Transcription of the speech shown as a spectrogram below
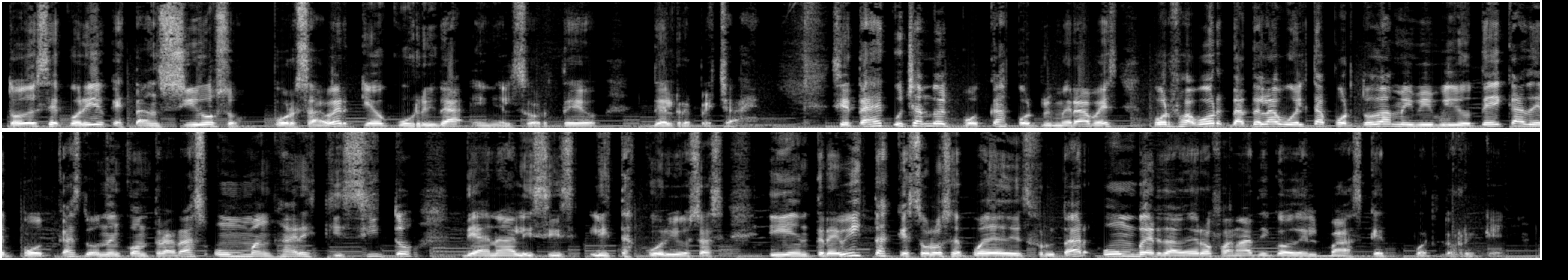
Todo ese corillo que está ansioso por saber qué ocurrirá en el sorteo del repechaje. Si estás escuchando el podcast por primera vez, por favor, date la vuelta por toda mi biblioteca de podcast donde encontrarás un manjar exquisito de análisis, listas curiosas y entrevistas que solo se puede disfrutar un verdadero fanático del básquet puertorriqueño.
